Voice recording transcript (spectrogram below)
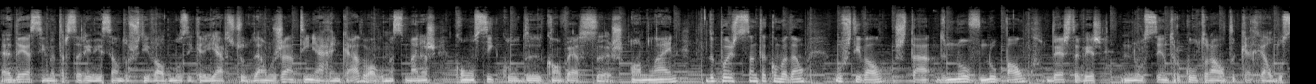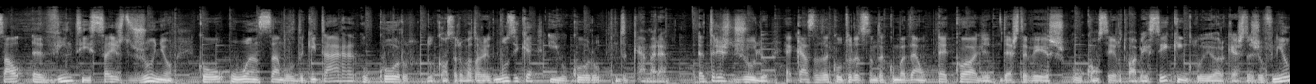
A 13 terceira edição do Festival de Música e Artes do Dão já tinha arrancado algumas semanas com um ciclo de conversas online. Depois de Santa Combadão, o festival está de novo no palco, desta vez no Centro Cultural de Carregal do Sal, a 26 de junho, com o ensemble de guitarra, o coro do Conservatório de Música e o coro de câmara. A 3 de julho, a Casa da Cultura de Santa Comadão acolhe, desta vez, o concerto ABC, que inclui a Orquestra Juvenil.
